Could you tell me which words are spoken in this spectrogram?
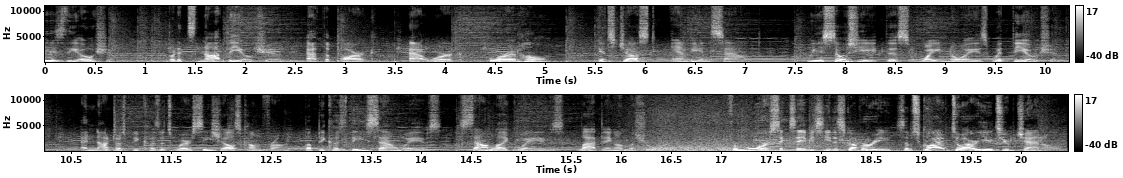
is the ocean. But it's not the ocean at the park, at work, or at home. It's just ambient sound. We associate this white noise with the ocean, and not just because it's where seashells come from, but because these sound waves sound like waves lapping on the shore. For more 6ABC Discovery, subscribe to our YouTube channel.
